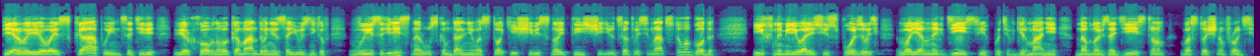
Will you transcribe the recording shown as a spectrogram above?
Первые ее войска по инициативе Верховного командования союзников высадились на русском Дальнем Востоке еще весной 1918 года. Их намеревались использовать в военных действиях против Германии на вновь задействованном Восточном фронте.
